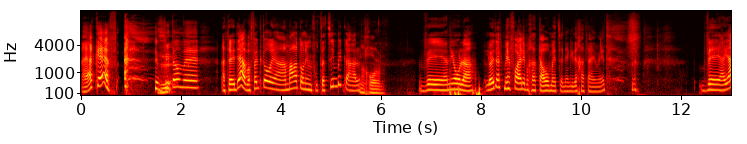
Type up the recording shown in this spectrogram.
היה כיף. זה- פתאום, אה, אתה יודע, בפקטורי המרתונים מפוצצים בקהל, נכון. ואני עולה. לא יודעת מאיפה היה לי בכלל את האומץ, אני אגיד לך את האמת. והיה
